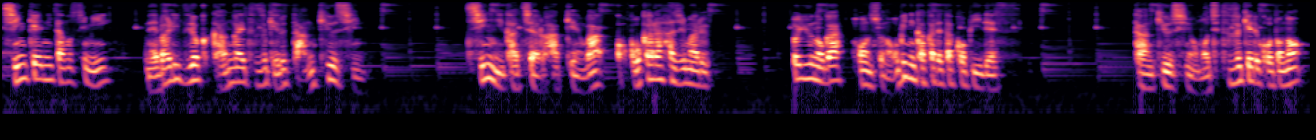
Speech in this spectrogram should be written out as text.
真剣に楽しみ粘り強く考え続ける探求心。真に価値ある発見はここから始まる。というのが本書の帯に書かれたコピーです。探求心を持ち続けることの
